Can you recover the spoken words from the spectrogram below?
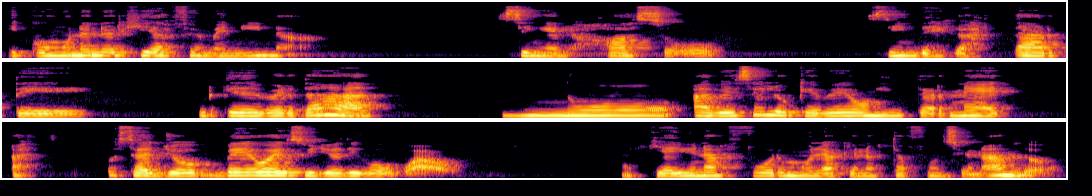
y con una energía femenina, sin el hustle, sin desgastarte, porque de verdad no, a veces lo que veo en internet, o sea, yo veo eso y yo digo, wow, aquí hay una fórmula que no está funcionando,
